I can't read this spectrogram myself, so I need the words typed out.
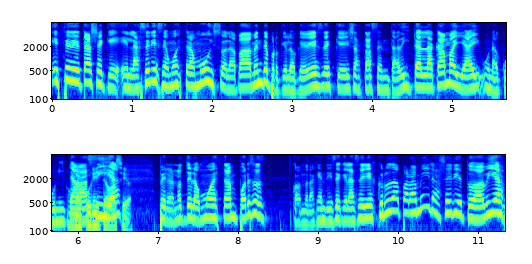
este detalle que en la serie se muestra muy solapadamente porque lo que ves es que ella está sentadita en la cama y hay una cunita, Una vacía, cunita vacía. pero no te lo muestran por eso es- cuando la gente dice que la serie es cruda, para mí la serie todavía es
